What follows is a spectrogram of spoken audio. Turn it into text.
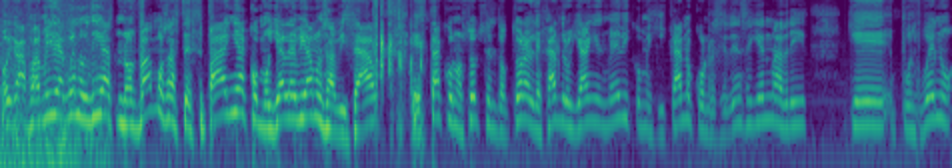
Oiga, familia, buenos días. Nos vamos hasta España, como ya le habíamos avisado. Está con nosotros el doctor Alejandro Yáñez, médico mexicano con residencia allá en Madrid, que, pues bueno,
